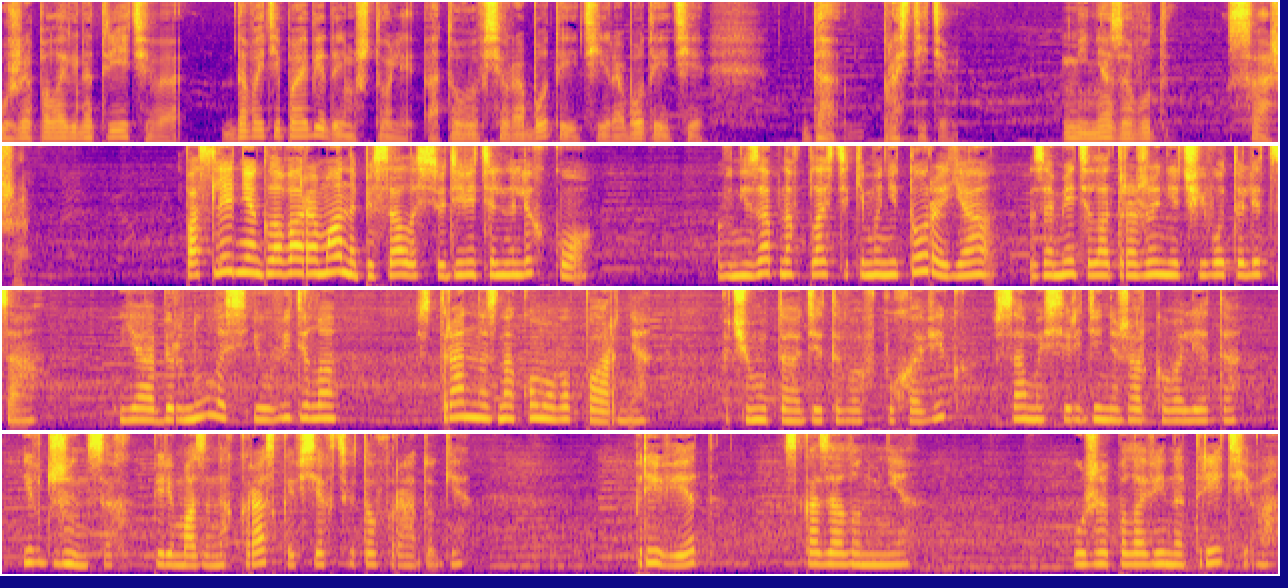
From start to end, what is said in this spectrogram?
Уже половина третьего. Давайте пообедаем, что ли, а то вы все работаете и работаете. Да, простите. Меня зовут Саша. Последняя глава романа писалась удивительно легко. Внезапно в пластике монитора я заметила отражение чьего-то лица. Я обернулась и увидела Странно знакомого парня, почему-то одетого в пуховик в самой середине жаркого лета и в джинсах, перемазанных краской всех цветов радуги. «Привет», — сказал он мне. «Уже половина третьего»,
